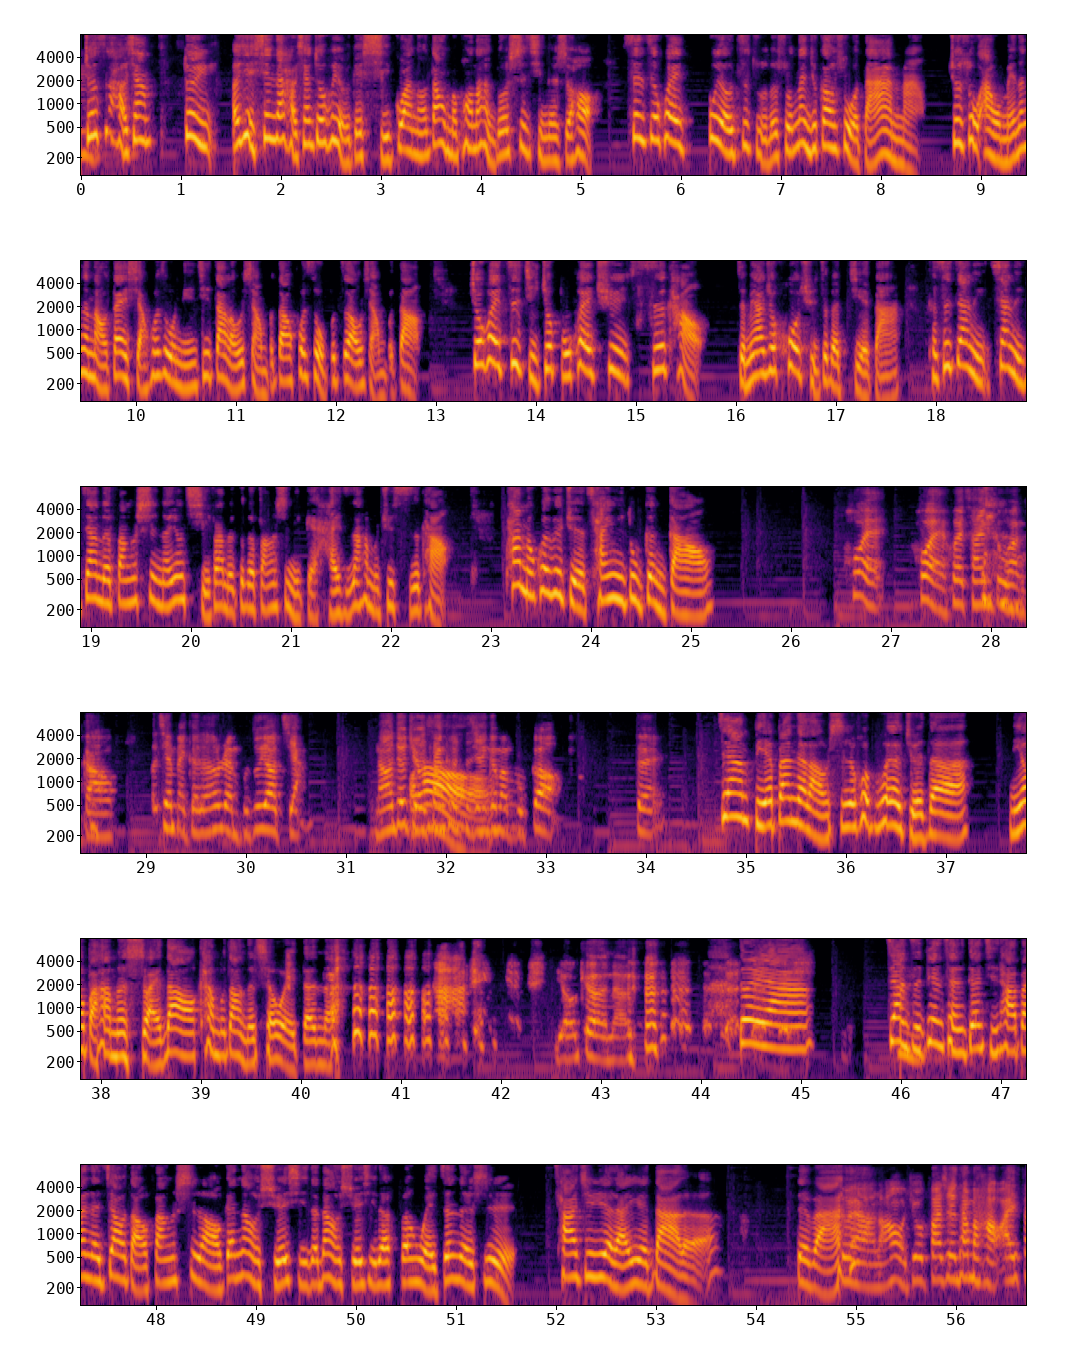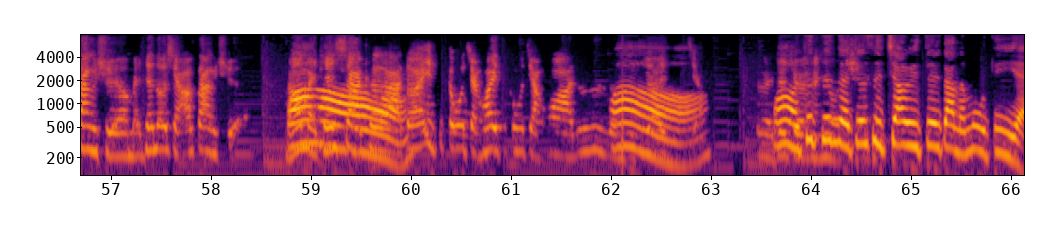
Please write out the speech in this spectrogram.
就是好像。对，而且现在好像就会有一个习惯哦，当我们碰到很多事情的时候，甚至会不由自主的说：“那你就告诉我答案嘛。”就说啊，我没那个脑袋想，或者我年纪大了，我想不到，或是我不知道，我想不到，就会自己就不会去思考怎么样去获取这个解答。可是这样，你像你这样的方式呢，用启发的这个方式，你给孩子让他们去思考，他们会不会觉得参与度更高？会会会参与度很高，而且每个人都忍不住要讲。然后就觉得上课时间根本不够，对，这样别班的老师会不会觉得你又把他们甩到看不到你的车尾灯了。有可能。对呀，这样子变成跟其他班的教导方式哦，跟那种学习的那种学习的氛围，真的是差距越来越大了，对吧？对啊，然后我就发现他们好爱上学哦，每天都想要上学。然后每天下课啊，都要一直跟我讲话，一直跟我讲话，就是哇，对，哇，这真的就是教育最大的目的耶。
